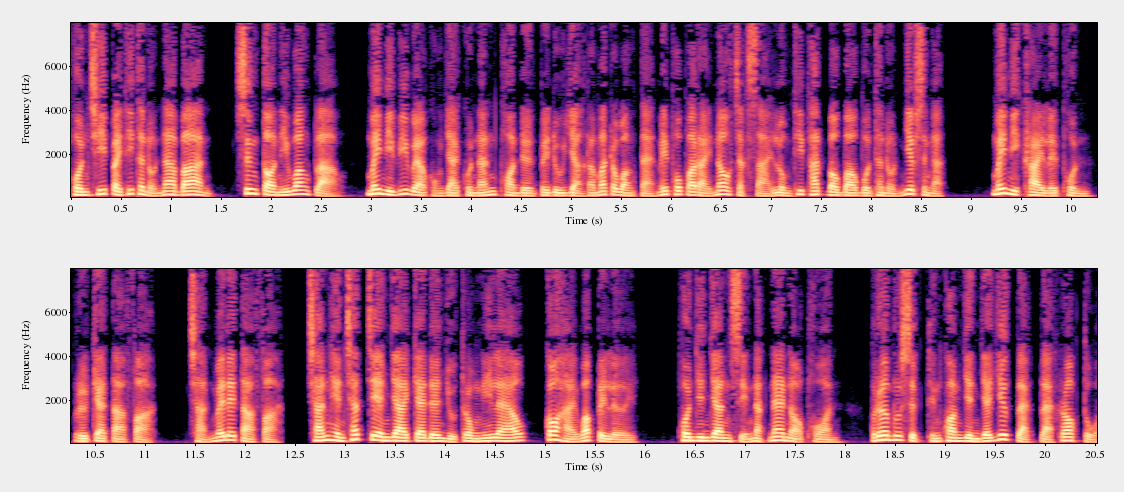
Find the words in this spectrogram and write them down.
พลชี้ไปที่ถนนหน้าบ้าน ซึ่งตอนนี้ว่างเปล่า ไม่มีวี่แววของยายคนนั้นพรเดินไปดูอย่างระมัดระวังแต่ไม่พบอะไรนอกจากสายลมที่พัดเบาๆบนถนนเงียบสงัด ไม่มีใครเลยพลหรือแกตาฝาด ฉันไม่ได้ตาฝาด ฉันเห็นชัดเจนยายแกเดินอยู่ตรงนี้แล้ว ก็หายวับไปเลย พลยืนยันเสียงหนักแน่นอพร เริ่มรู้สึกถึงความเย็นยะเยือกแปลกๆรอบตัว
